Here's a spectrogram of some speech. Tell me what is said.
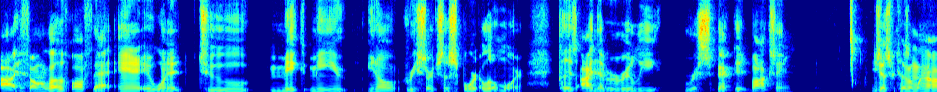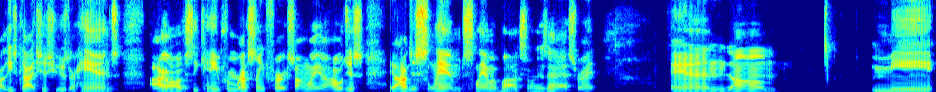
I fell in love off that, and it wanted to make me, you know, research the sport a little more because I never really respected boxing just because I'm like, oh, these guys just use their hands. I obviously came from wrestling first, so I'm like, oh, I will just, you know, I'll just slam, slam a box on his ass, right? And um, me,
